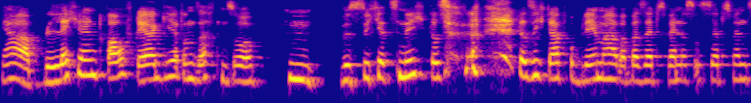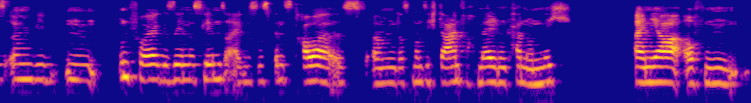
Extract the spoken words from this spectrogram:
ja, lächelnd drauf reagiert und sagten so, hm, wüsste ich jetzt nicht, dass, dass ich da Probleme habe, aber selbst wenn es ist, selbst wenn es irgendwie ein unvorhergesehenes Lebensereignis ist, wenn es Trauer ist, ähm, dass man sich da einfach melden kann und nicht ein Jahr auf einen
